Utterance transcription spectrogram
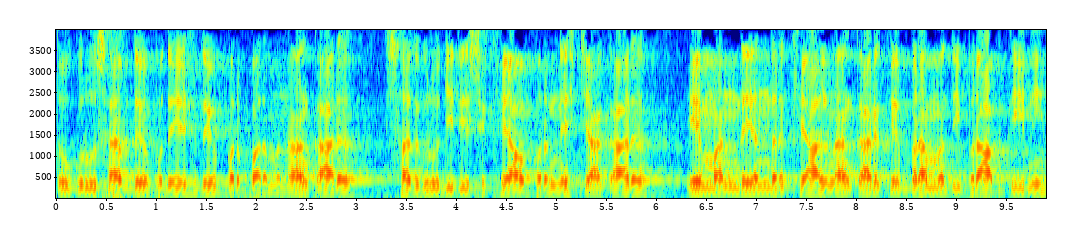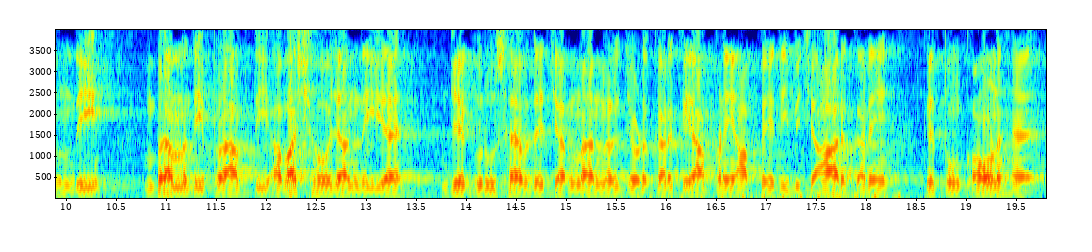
ਤੂੰ ਗੁਰੂ ਸਾਹਿਬ ਦੇ ਉਪਦੇਸ਼ ਦੇ ਉੱਪਰ ਭਰਮ ਨਾ ਕਰ, ਸਤਿਗੁਰੂ ਜੀ ਦੀ ਸਿੱਖਿਆ ਉੱਪਰ ਨਿਸ਼ਚਾ ਕਰ। ਇਹ ਮਨ ਦੇ ਅੰਦਰ ਖਿਆਲ ਨਾ ਕਰ ਕਰਕੇ ਬ੍ਰਹਮ ਦੀ ਪ੍ਰਾਪਤੀ ਨਹੀਂ ਹੁੰਦੀ। ਬ੍ਰਹਮ ਦੀ ਪ੍ਰਾਪਤੀ ਅਵਸ਼ ਹੋ ਜਾਂਦੀ ਹੈ। ਜੇ ਗੁਰੂ ਸਾਹਿਬ ਦੇ ਚਰਨਾਂ ਨਾਲ ਜੁੜ ਕਰਕੇ ਆਪਣੇ ਆਪੇ ਦੀ ਵਿਚਾਰ ਕਰੇ ਕਿ ਤੂੰ ਕੌਣ ਹੈ,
